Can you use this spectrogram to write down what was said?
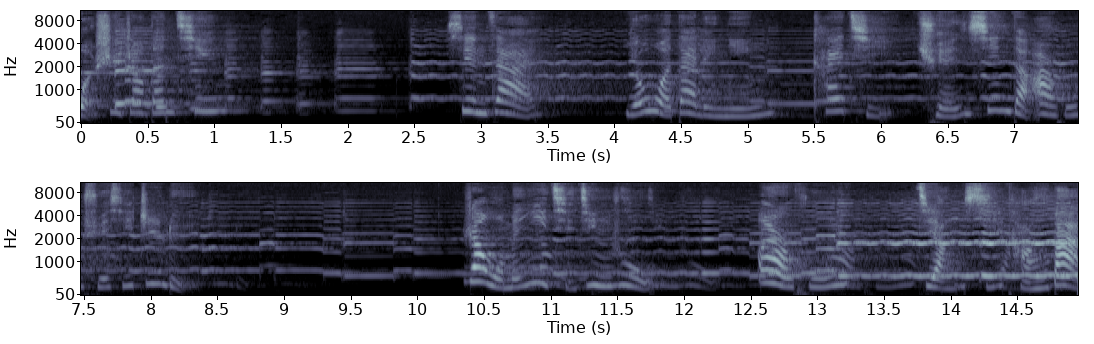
我是赵丹青，现在由我带领您开启全新的二胡学习之旅，让我们一起进入二胡讲习堂吧。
